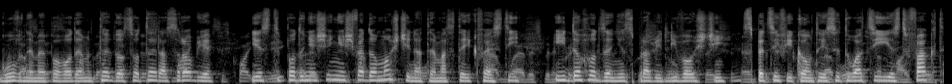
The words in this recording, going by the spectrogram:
Głównym powodem tego, co teraz robię, jest podniesienie świadomości na temat tej kwestii i dochodzenie sprawiedliwości. Specyfiką tej sytuacji jest fakt,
